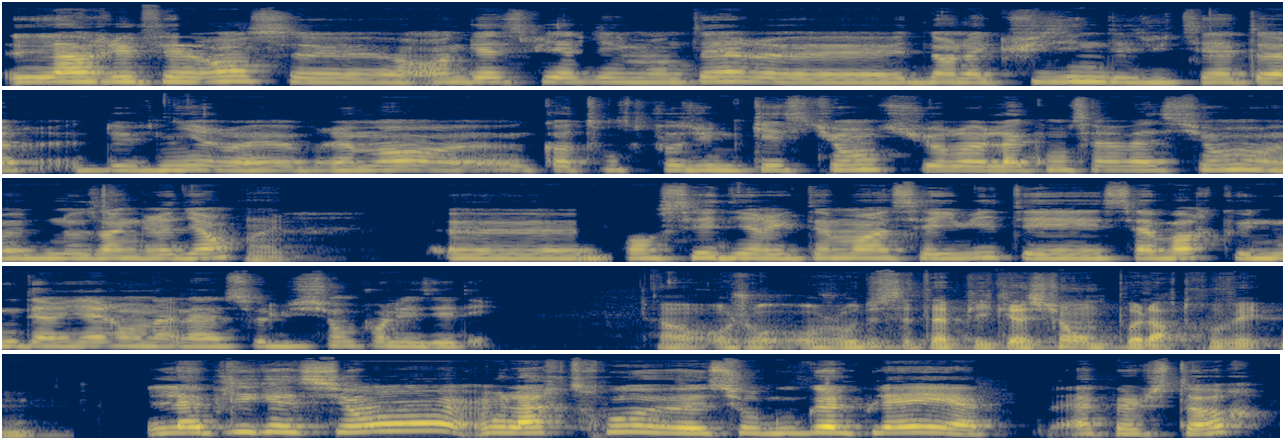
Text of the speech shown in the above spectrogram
la référence en gaspillage alimentaire dans la cuisine des utilisateurs. Devenir vraiment, quand on se pose une question sur la conservation de nos ingrédients, penser directement à Saveit et savoir que nous, derrière, on a la solution pour les aider. Alors aujourd'hui, cette application, on peut la retrouver où? L'application, on la retrouve sur Google Play et Apple Store.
